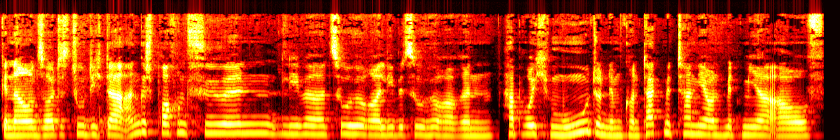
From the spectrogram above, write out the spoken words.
Genau, und solltest du dich da angesprochen fühlen, liebe Zuhörer, liebe Zuhörerinnen, hab ruhig Mut und nimm Kontakt mit Tanja und mit mir auf.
